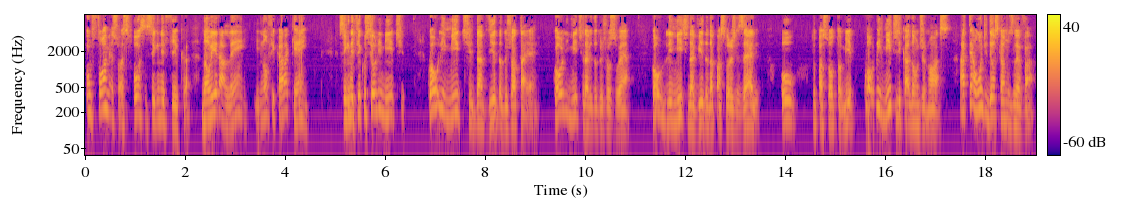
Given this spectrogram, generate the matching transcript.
Conforme as suas forças significa não ir além e não ficar aquém significa o seu limite. Qual o limite da vida do JR? Qual o limite da vida do Josué? Qual o limite da vida da pastora Gisele ou do pastor Altomir? Qual o limite de cada um de nós? Até onde Deus quer nos levar?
